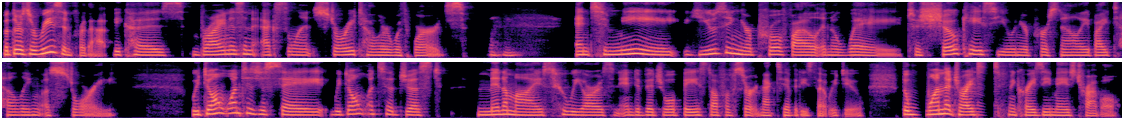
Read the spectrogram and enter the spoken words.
But there's a reason for that because Brian is an excellent storyteller with words. Mm-hmm. And to me, using your profile in a way to showcase you and your personality by telling a story. We don't want to just say, we don't want to just minimize who we are as an individual based off of certain activities that we do. The one that drives me crazy, May, is travel.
